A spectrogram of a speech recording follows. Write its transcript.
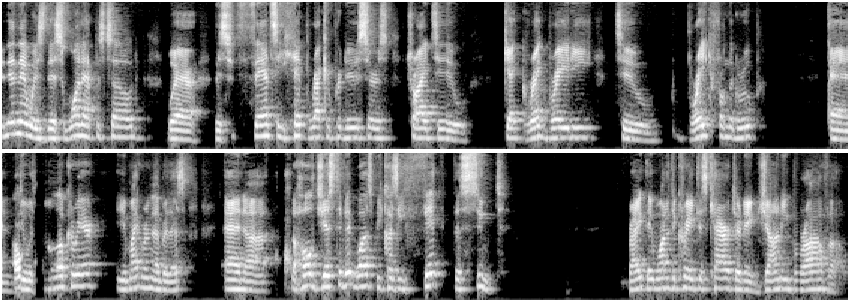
and then there was this one episode where this fancy hip record producers tried to get Greg Brady to break from the group and oh. do a solo career. You might remember this. And uh, the whole gist of it was because he fit the suit, right? They wanted to create this character named Johnny Bravo.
